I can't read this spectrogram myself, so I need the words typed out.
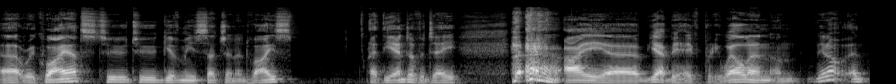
uh, required to, to give me such an advice. At the end of the day, I uh, yeah behaved pretty well, and, and you know, and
